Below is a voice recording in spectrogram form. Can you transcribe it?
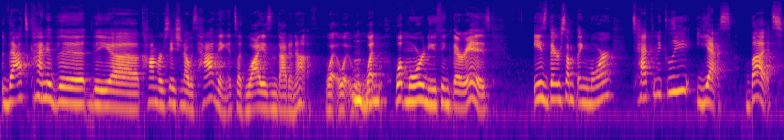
that's kind of the the uh, conversation I was having. It's like, why isn't that enough? What what what what more do you think there is? Is there something more? Technically, yes, but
